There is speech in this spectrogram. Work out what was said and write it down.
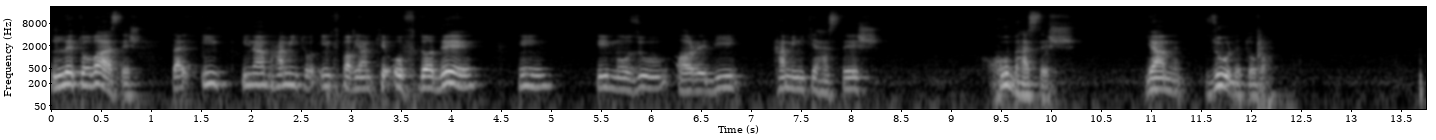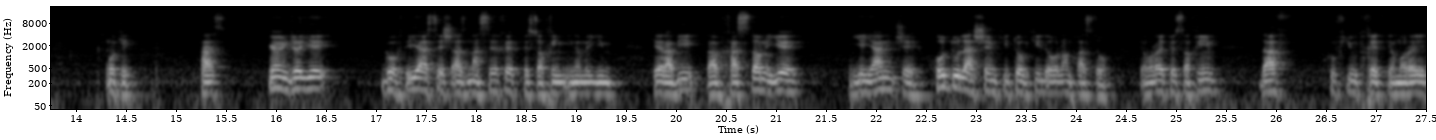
لتوبا هستش. در این اینم همینطور این اتفاقی هم که افتاده این این موضوع آردی همینی که هستش خوب هستش. گم زو لتوبا اوکی. پس یا اینجا یه گفته ای هستش از مسخت پساخیم اینو میگیم که ربی رب خستا میگه میگه یعنی چه؟ خود لشم کی تو کی اولام خستو. که مرای پساخیم دف کوفیوت خط که مرای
